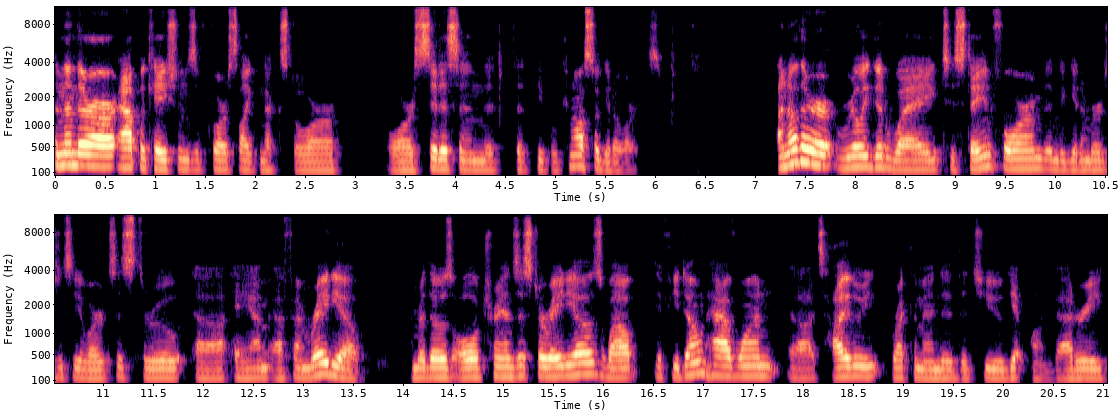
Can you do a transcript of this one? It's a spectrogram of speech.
And then there are applications, of course, like Nextdoor or Citizen that, that people can also get alerts. Another really good way to stay informed and to get emergency alerts is through uh, AM, FM radio. Remember those old transistor radios? Well, if you don't have one, uh, it's highly recommended that you get one, battery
